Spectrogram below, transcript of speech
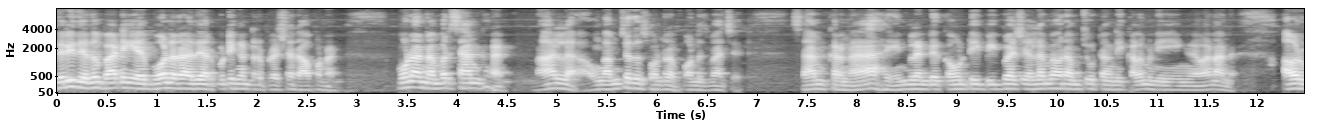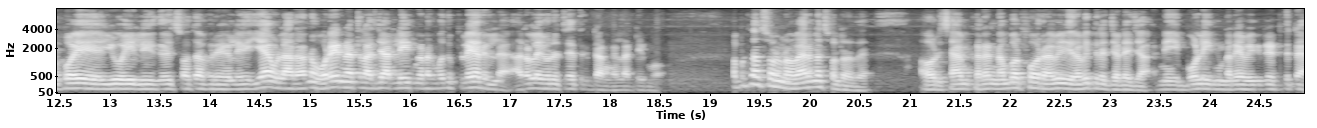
தெரியுது ஏதோ பேட்டிங் போலர் அது யார் புட்டிங் அண்டர் ப்ரெஷர் ஆப்போனன்ட் மூணாவது நம்பர் சாம் கரன் நான் இல்லை அவங்க அமிச்சதை சொல்கிறேன் போன மேட்ச்சு சாம் கரனா England England county Big Bash எல்லாமே அவர் அமுச்சு விட்டாங்க நீ கிளம்பு நீ இங்கே வேணான்னு. அவர் போய் யூஐ லீகு சவுத் ஆப்பிரிக்கா லீக் ஏன் விளையாடுறாருன்னா ஒரே நேரத்தில் அஞ்சாறு லீக் நடக்கும்போது பிளேயர் இல்லை. அதனால் இவரை சேர்த்துக்கிட்டாங்க எல்லா டீமும் அப்படி தான் சொல்லணும் வேற என்ன சொல்கிறது அவர் Sam Curran number four Ravi Ravindra Jadeja. நீ போலிங் நிறைய விக்கெட் எடுத்துட்ட.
